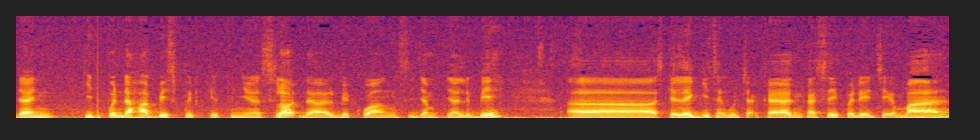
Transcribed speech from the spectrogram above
dan kita pun dah habis kita punya slot dah lebih kurang sejam sejam lebih. Uh, sekali lagi saya ucapkan terima kasih kepada Encik Emal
